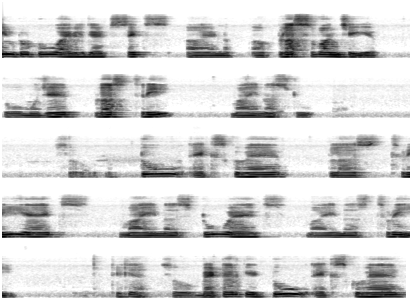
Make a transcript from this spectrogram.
into two I will get six and plus one चाहिए. तो मुझे plus three minus two so two x square plus three x minus two x minus three ठीक है? सो बेटर कि two x square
